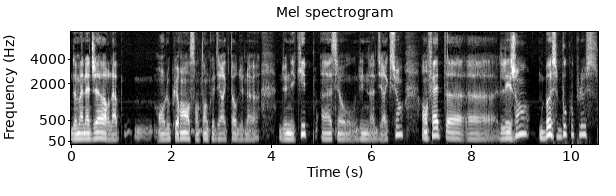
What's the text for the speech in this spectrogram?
de manager, là, en l'occurrence en tant que directeur d'une d'une équipe euh, ou d'une direction, en fait, euh, euh, les gens bossent beaucoup plus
